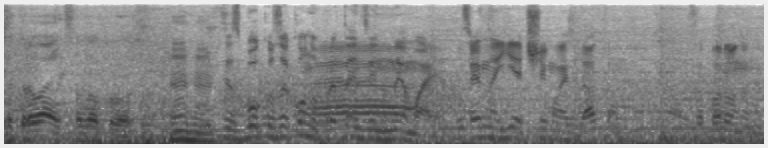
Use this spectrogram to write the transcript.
закрывается вопрос. З боку закону претензій немає. Це не є чимось да, там, забороненим.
